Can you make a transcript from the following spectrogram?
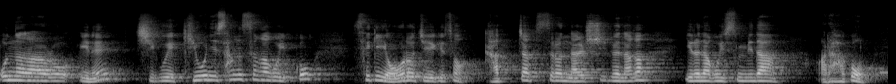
온난화로 인해 지구의 기온이 상승하고 있고 세계 여러 지역에서 갑작스런 날씨 변화가 일어나고 있습니다. 라고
